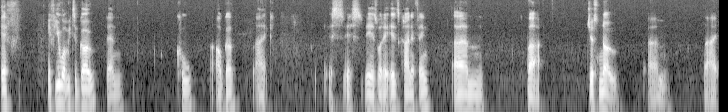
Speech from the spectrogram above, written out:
if if you want me to go, then cool, I'll go. Like it's it's it is what it is, kind of thing. Um, but just know, um, like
